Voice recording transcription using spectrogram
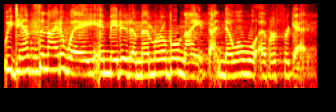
We danced the night away and made it a memorable night that no one will ever forget.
